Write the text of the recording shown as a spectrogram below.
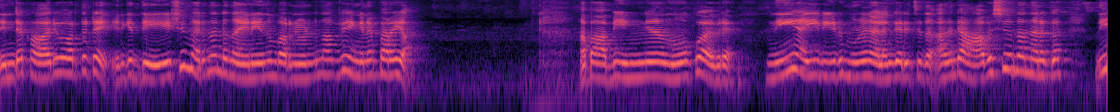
നിന്റെ കാര്യം ഓർത്തിട്ടെ എനിക്ക് ദേഷ്യം വരുന്നുണ്ട് നയനെന്നും പറഞ്ഞുകൊണ്ട് നവ്യ ഇങ്ങനെ പറയാം. അപ്പോൾ അബി ഇങ്ങനെ നോക്കുക ഇവരെ. നീ ഈ വീട് മുഴുവൻ അലങ്കരിച്ചത്? അതിന്റെ ആവശ്യം എന്താ നിനക്ക്? നീ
